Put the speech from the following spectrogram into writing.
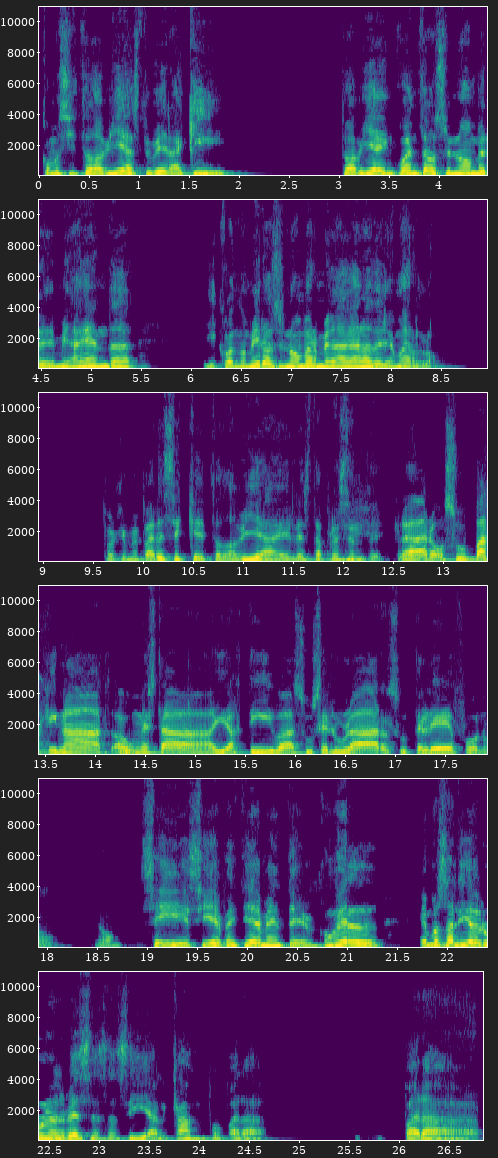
como si todavía estuviera aquí. Todavía encuentro su nombre en mi agenda y cuando miro su nombre me da ganas de llamarlo, porque me parece que todavía él está presente. Claro, su página aún está ahí activa, su celular, su teléfono, ¿no? Sí, sí, efectivamente. Con él hemos salido algunas veces así al campo para, para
